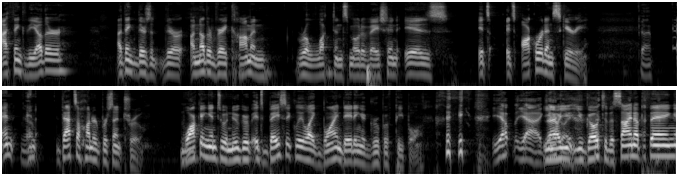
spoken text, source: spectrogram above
I think the other, I think there's a there another very common reluctance motivation is it's awkward and scary, Okay. and and that's hundred percent true. Walking into a new group, it's basically like blind dating a group of people. Yep. Yeah. Exactly. You know, you, you go to the sign up thing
